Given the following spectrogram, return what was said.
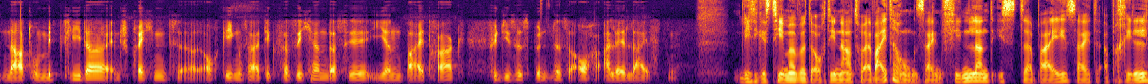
NATO-Mitglieder entsprechend äh, auch gegenseitig versichern, dass sie ihren Beitrag für dieses Bündnis auch alle leisten. Wichtiges Thema wird auch die NATO-Erweiterung sein. Finnland ist dabei seit April.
